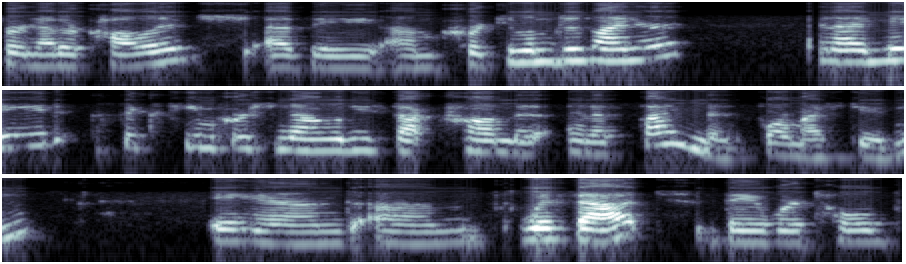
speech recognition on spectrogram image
for another college as a um, curriculum designer, and I made 16personalities.com an assignment for my students. And um, with that, they were told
